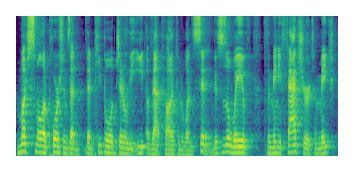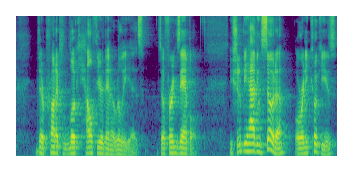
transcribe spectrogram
much smaller portions that, that people generally eat of that product in one sitting. This is a way of, for the manufacturer to make their product look healthier than it really is. So, for example, you shouldn't be having soda or any cookies,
